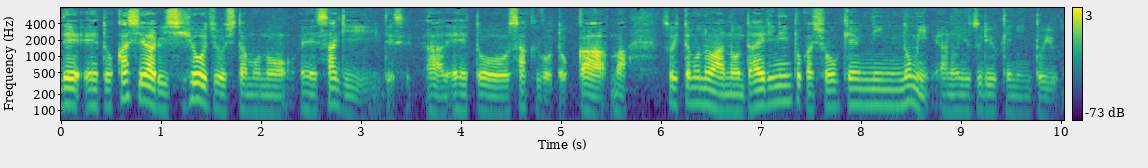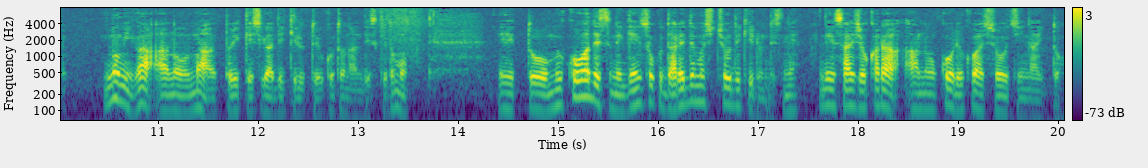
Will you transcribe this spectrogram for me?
で、えー、と歌詞ある意思表示をしたもの、えー詐欺です、あえー、と錯誤とか、まあ、そういったものはあの代理人とか証券人のみ、あの譲り受け人というのみがあの、まあ、取り消しができるということなんですけども、えー、と無効はですね原則誰でも主張できるんですね。で最初からあの効力は生じないと。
